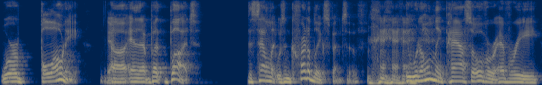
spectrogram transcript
were baloney. Yeah. Uh, and uh, but but the satellite was incredibly expensive. it would only pass over every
